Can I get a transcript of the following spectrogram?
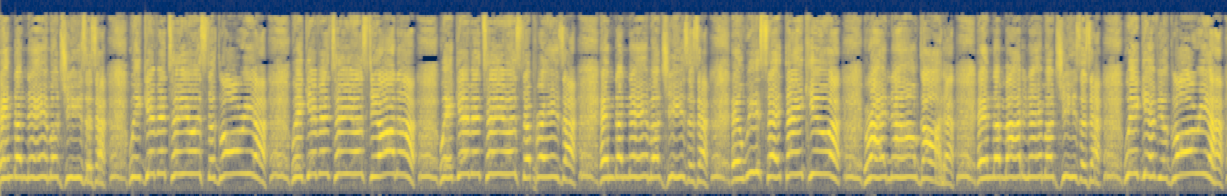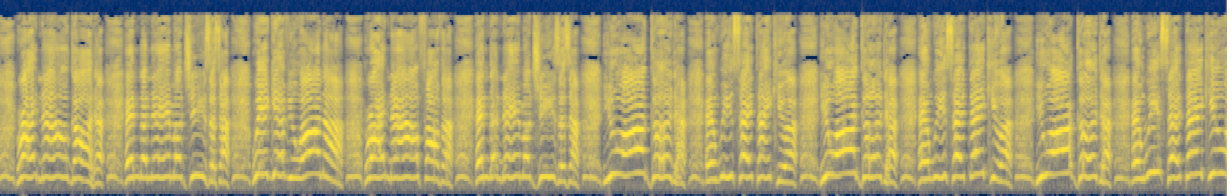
in the name of Jesus. We give it to you as the glory. Uh, we give it to you as the honor. We give it to you as the praise uh, in the name of Jesus. And we say thank you right now, God, in the mighty name of Jesus. We give you glory right now, God, in the name of Jesus. We give you honor right now, Father, in the name of Jesus. Uh, you are good, uh, and we say thank you. Uh, you are good, and we say thank you. You are good, and we say thank you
